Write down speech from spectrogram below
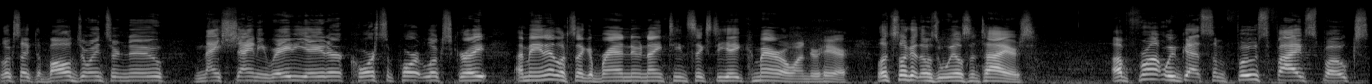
Looks like the ball joints are new. Nice shiny radiator. Core support looks great. I mean, it looks like a brand new 1968 Camaro under here. Let's look at those wheels and tires. Up front, we've got some Foose five spokes.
